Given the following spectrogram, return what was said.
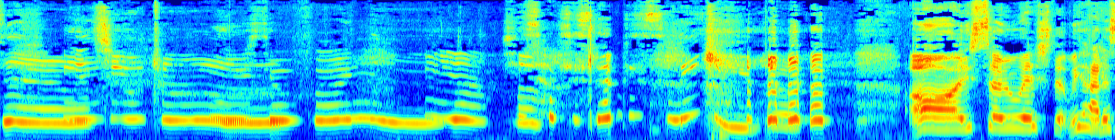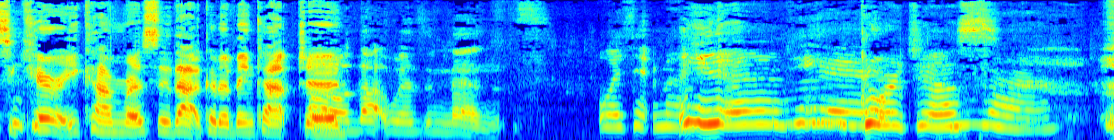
do. Yes, you do. You're so funny. Yeah. She's just let me sleep. Oh, I so wish that we had a security camera so that could have been captured. oh, that was immense. Was it immense? yeah. Yeah. Gorgeous. Yeah.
